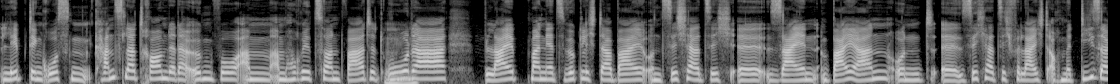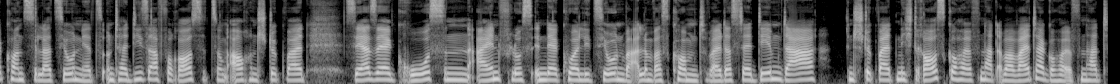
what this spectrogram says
lebt den großen Kanzlertraum, der da irgendwo am, am Horizont wartet? Mhm. Oder bleibt man jetzt wirklich dabei und sichert sich äh, sein Bayern und äh, sichert sich vielleicht auch mit dieser Konstellation jetzt unter dieser Voraussetzung auch ein Stück weit sehr, sehr großen Einfluss in der Koalition bei allem, was kommt? Weil dass der dem da ein Stück weit nicht rausgeholfen hat, aber weitergeholfen hat,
